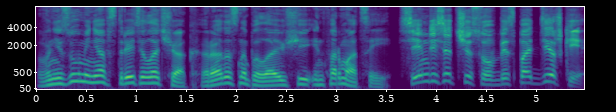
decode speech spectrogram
Внизу меня встретил очаг, радостно пылающий информацией. 70 часов без поддержки.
